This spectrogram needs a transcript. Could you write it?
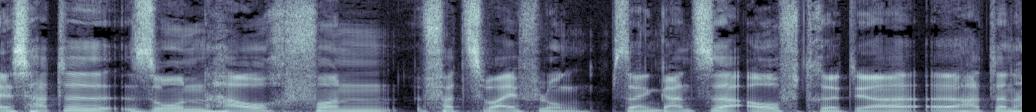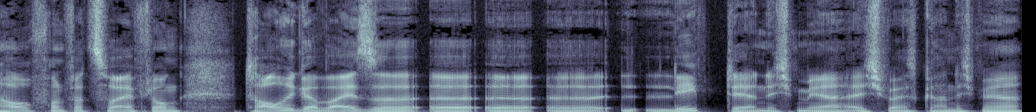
es hatte so einen Hauch von Verzweiflung. Sein ganzer Auftritt, ja, äh, hat einen Hauch von Verzweiflung. Traurigerweise äh, äh, äh, lebt der nicht mehr. Ich weiß gar nicht mehr,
